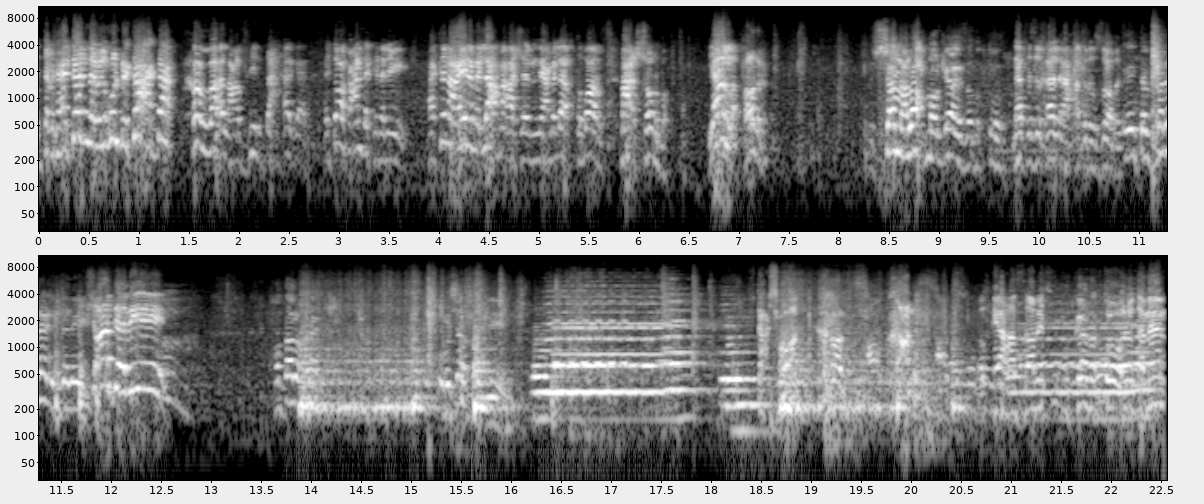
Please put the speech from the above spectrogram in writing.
أنت بتهددنا بالغول بتاعك ده. والله العظيم ده حاجة. أنت واقف عندك هنا ليه؟ هات لنا عينة من اللحمة عشان نعملها اختبار مع الشوربة. يلا. حاضر. الشمع الأحمر جاهز يا دكتور. نفذ الخلق يا حضر الظابط. أنت مفرقني ده ليه مش يا بيه. اتفضلوا. ومش هطلع ليه افتح شوط خالص خالص أوكي يا الظابط أوكي يا دكتور كله تمام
